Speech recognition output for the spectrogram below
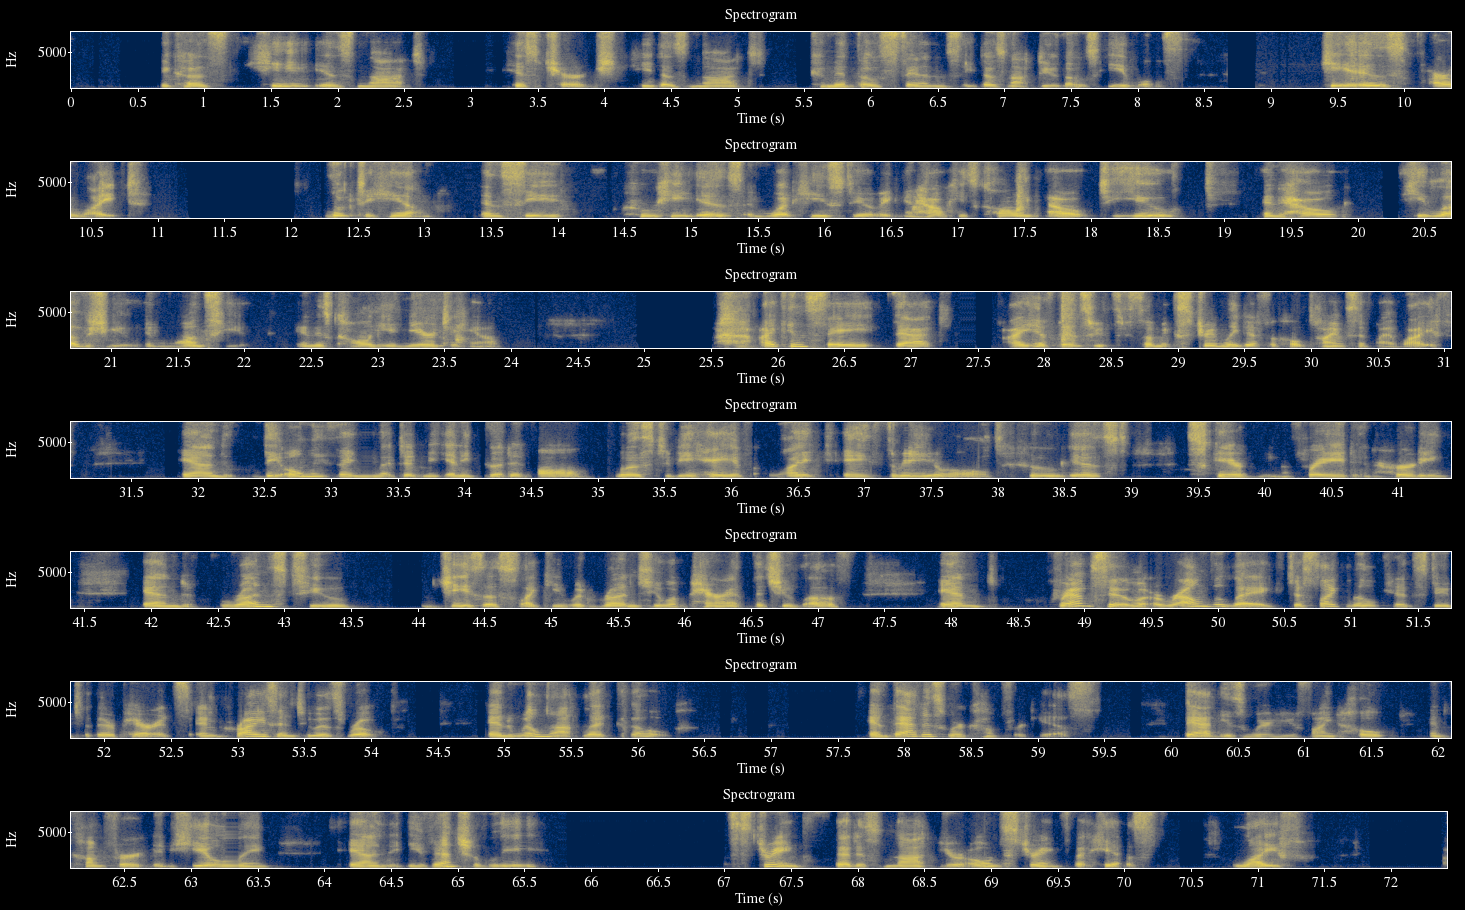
because he is not his church. He does not commit those sins, he does not do those evils. He is our light. Look to him and see who he is and what he's doing and how he's calling out to you and how he loves you and wants you and is calling you near to him. I can say that I have been through some extremely difficult times in my life. And the only thing that did me any good at all was to behave like a three year old who is scared and afraid and hurting and runs to Jesus like you would run to a parent that you love and grabs him around the leg, just like little kids do to their parents, and cries into his rope and will not let go. And that is where comfort is. That is where you find hope and comfort and healing and eventually strength that is not your own strength, but his life,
